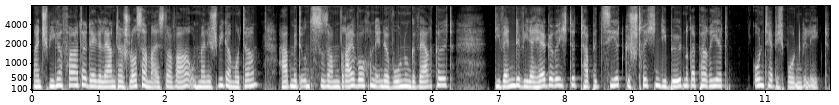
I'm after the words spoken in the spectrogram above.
Mein Schwiegervater, der gelernter Schlossermeister war, und meine Schwiegermutter haben mit uns zusammen drei Wochen in der Wohnung gewerkelt, die Wände wieder hergerichtet, tapeziert, gestrichen, die Böden repariert und Teppichboden gelegt.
